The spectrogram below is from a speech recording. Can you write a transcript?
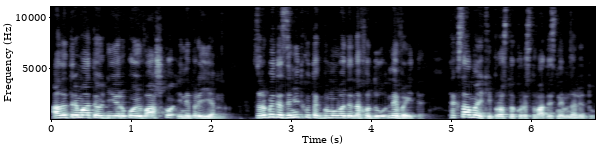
але тримати однією рукою важко і неприємно. Зробити замітку, так би мовити, на ходу не вийде. Так само, як і просто користуватись ним на люту.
